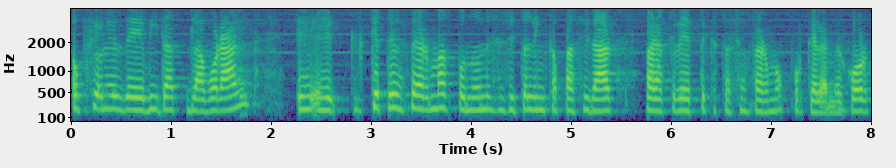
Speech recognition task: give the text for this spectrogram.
opciones de vida laboral, eh, que te enfermas, pues no necesitas la incapacidad para creerte que estás enfermo, porque a lo mejor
